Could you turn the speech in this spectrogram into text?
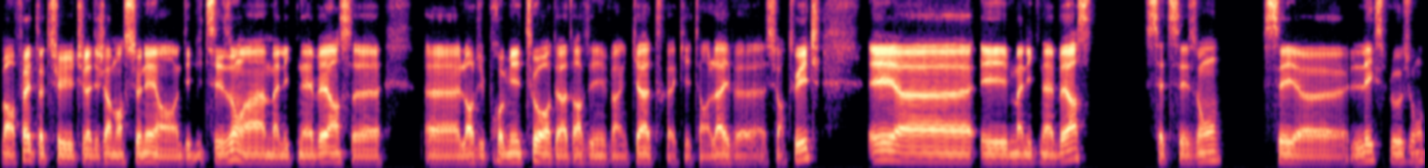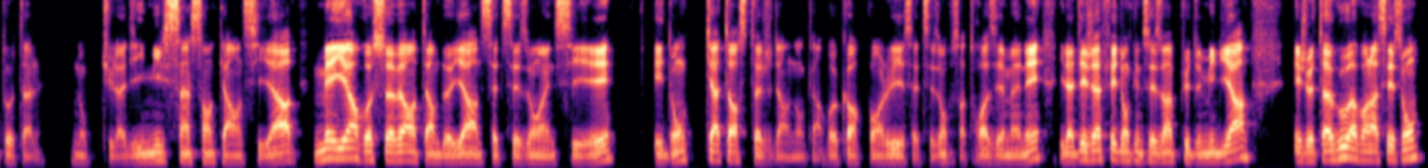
Bah en fait, tu, l'as déjà mentionné en début de saison, hein, Malik Neighbors, euh, euh, lors du premier tour de la draft 2024, euh, qui était en live sur Twitch. Et, Malik Neighbors, cette saison, c'est l'explosion totale. Donc, tu l'as dit, 1546 yards, meilleur receveur en termes de yards cette saison à NCAA et donc 14 touchdowns. Donc un record pour lui cette saison pour sa troisième année. Il a déjà fait donc une saison à plus de milliards. Et je t'avoue, avant la saison,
